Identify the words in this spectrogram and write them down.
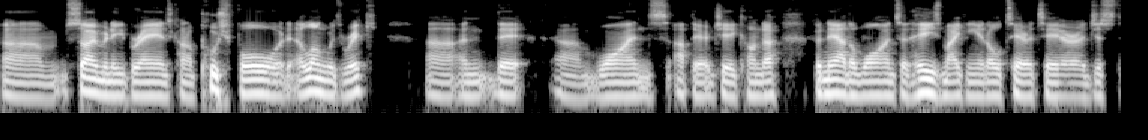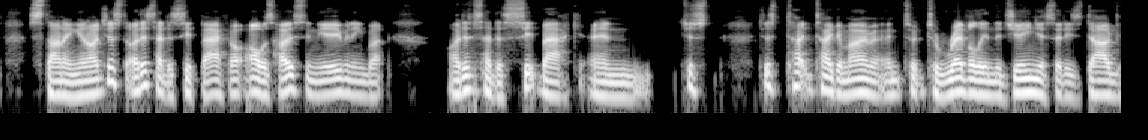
um, so many brands kind of push forward along with Rick uh, and their um, wines up there at Giaconda. But now the wines that he's making at Terra Terra are just stunning. And I just I just had to sit back. I, I was hosting the evening, but I just had to sit back and just just take take a moment and to, to revel in the genius that is Doug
